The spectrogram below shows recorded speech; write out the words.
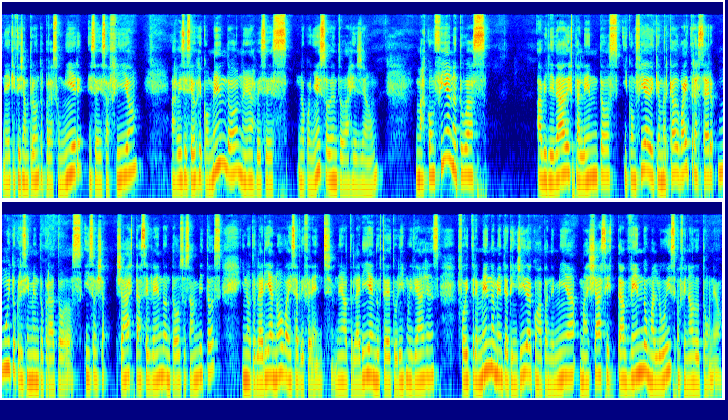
né, que estejam prontos para assumir esse desafio. Às vezes eu recomendo, né, às vezes não conheço dentro da região, mas confia nas tuas habilidades, talentos y confía de que el mercado va a traer mucho crecimiento para todos. Eso ya, ya está se vendo en todos los ámbitos y la hotelería no va a ser diferente. La hotelería, industria de turismo y viajes fue tremendamente atingida con la pandemia, mas ya se está viendo una luz al final del túnel.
